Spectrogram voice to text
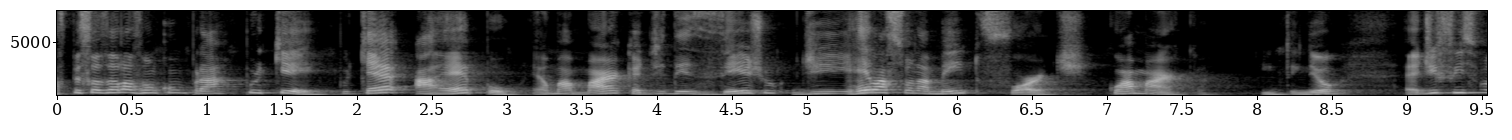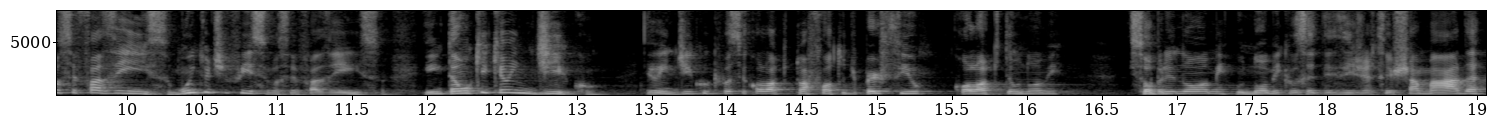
As pessoas elas vão comprar. Por quê? Porque a Apple é uma marca de desejo, de relacionamento forte com a marca, entendeu? É difícil você fazer isso, muito difícil você fazer isso. Então o que, que eu indico? Eu indico que você coloque tua foto de perfil, coloque teu nome sobrenome, o nome que você deseja ser chamada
